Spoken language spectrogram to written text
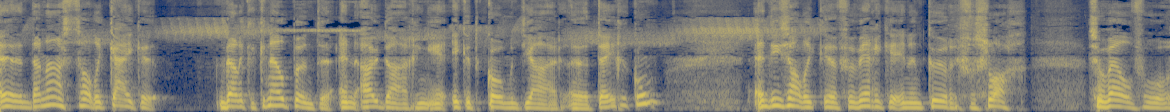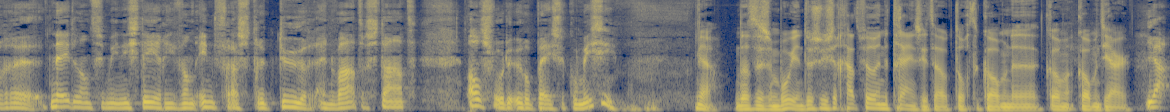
Uh, daarnaast zal ik kijken welke knelpunten en uitdagingen ik het komend jaar uh, tegenkom. En die zal ik verwerken in een keurig verslag. Zowel voor het Nederlandse ministerie van Infrastructuur en Waterstaat als voor de Europese Commissie. Ja, dat is een boeiend. Dus u gaat veel in de trein zitten ook toch de komende, komend jaar? Ja,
